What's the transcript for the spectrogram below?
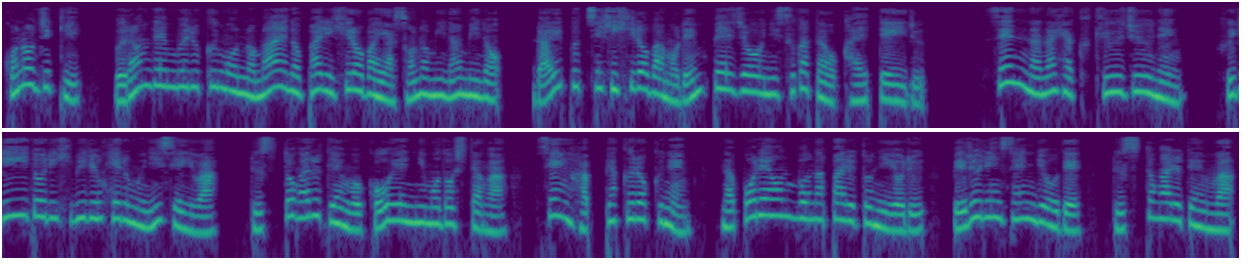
この時期、ブランデンブルク門の前のパリ広場やその南のライプツヒ広場も連兵場に姿を変えている。1790年、フリードリヒ・ビルヘルム2世は、ルストガルテンを公園に戻したが、1806年、ナポレオン・ボナパルトによるベルリン占領で、ルストガルテンは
